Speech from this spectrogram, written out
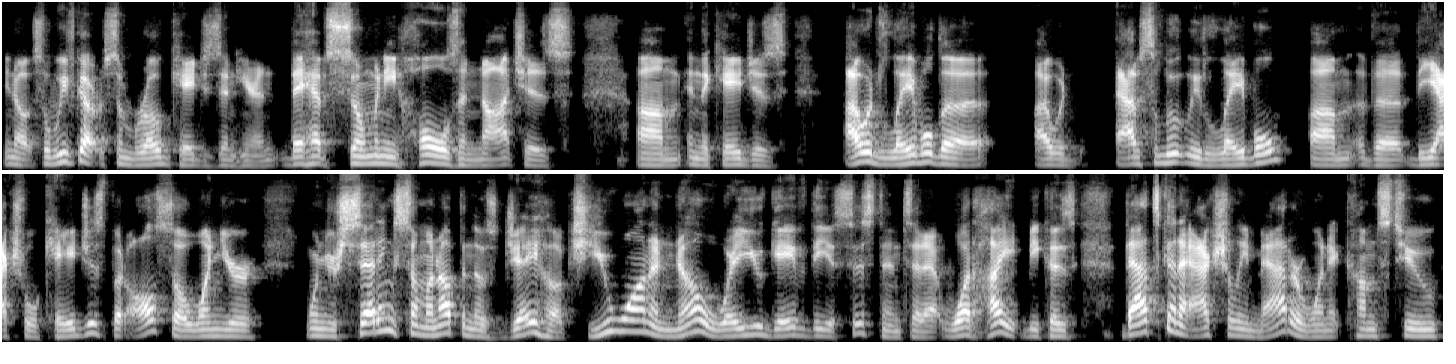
you know so we've got some rogue cages in here and they have so many holes and notches um, in the cages. I would label the I would absolutely label um, the the actual cages, but also when you're when you're setting someone up in those J hooks, you want to know where you gave the assistance and at what height because that's going to actually matter when it comes to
